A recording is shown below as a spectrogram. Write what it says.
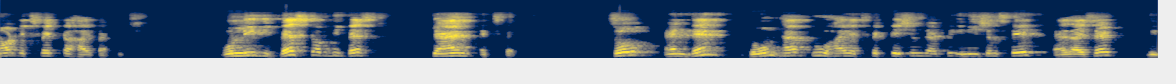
not expect a high package only the best of the best can expect so and then don't have to high expectation at the initial stage as I said the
